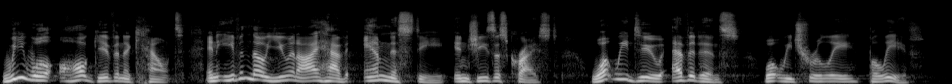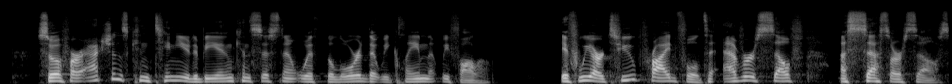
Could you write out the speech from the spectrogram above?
We will all give an account. And even though you and I have amnesty in Jesus Christ, what we do evidence what we truly believe. So if our actions continue to be inconsistent with the Lord that we claim that we follow, if we are too prideful to ever self assess ourselves,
